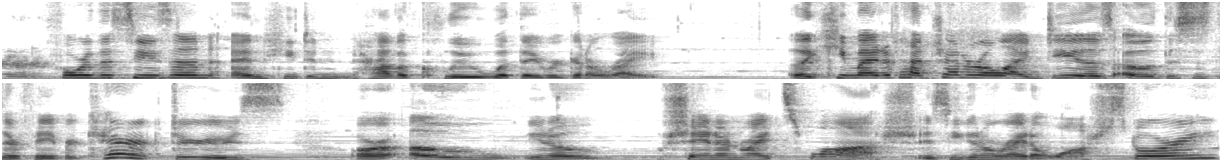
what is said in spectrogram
hmm. for the season, and he didn't have a clue what they were gonna write. Like he might have had general ideas. Oh, this is their favorite characters, or oh, you know, Shannon writes Wash. Is he gonna write a Wash story?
